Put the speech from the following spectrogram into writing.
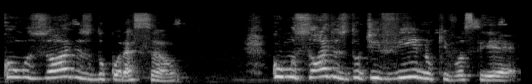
com os olhos do coração, com os olhos do divino que você é.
